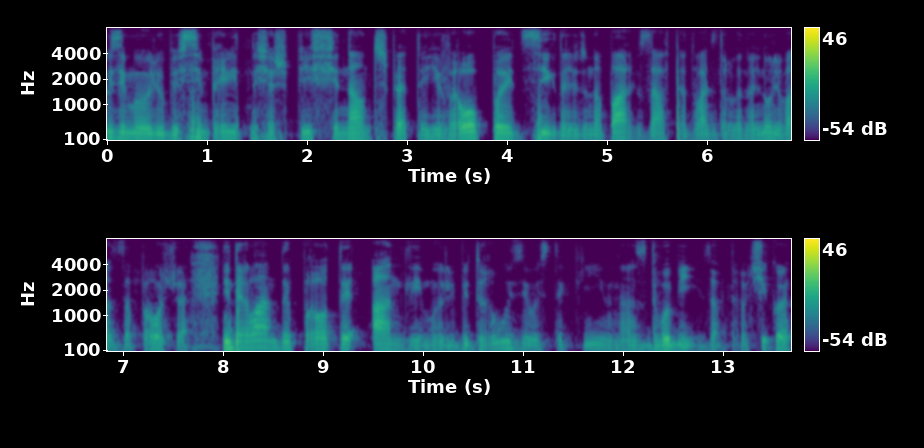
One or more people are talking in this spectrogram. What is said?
Друзі, мої любі, всім привіт! Ну що ж, півфінал чемпіонату Європи, Дзігна Лідунопарк. Завтра 22.00 вас запрошує Нідерланди проти Англії. Мої любі друзі, ось такий у нас двобій. Завтра очікує.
